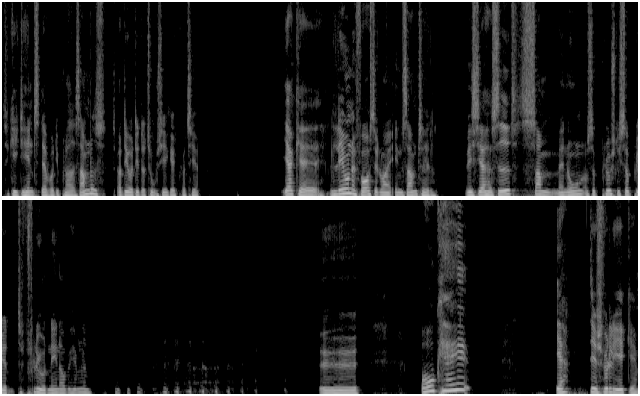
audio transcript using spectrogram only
Så gik de hen til der, hvor de plejede at samles, og det var det, der tog cirka et kvarter. Jeg kan levende forestille mig en samtale, hvis jeg har siddet sammen med nogen, og så pludselig så bliver, flyver den ene op i himlen. øh, okay. Ja, det er selvfølgelig ikke... Øh,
